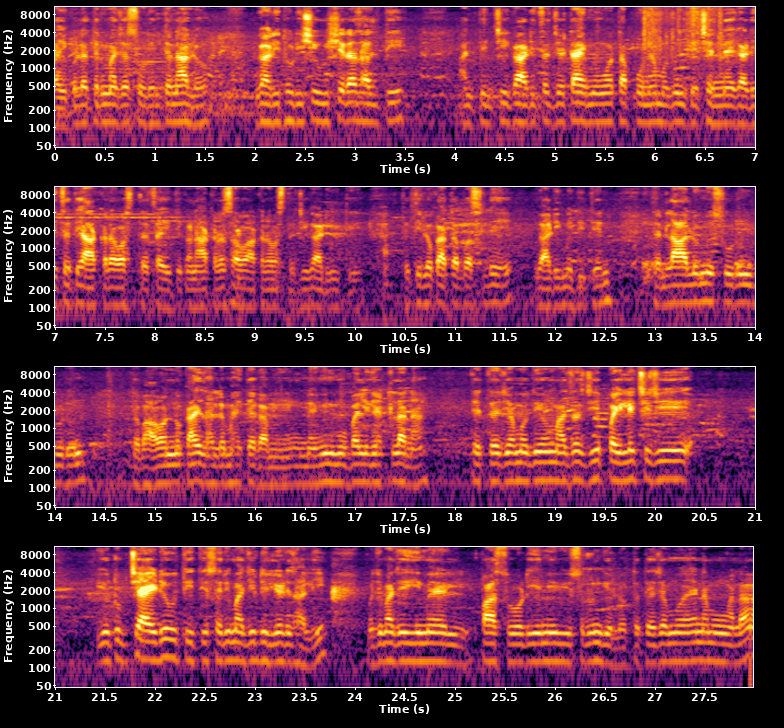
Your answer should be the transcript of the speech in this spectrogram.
बायकोला तरी माझ्या सोडून त्यांना आलो. गाडी थोडीशी उशिरा झाली ती आणि त्यांची गाडीचं जे टायमिंग होता पुण्यामधून ते चेन्नई गाडीचं ते अकरा वाजताचं आहे तिकडं. अकरा सव्वा अकरा वाजताची गाडी होती. तर ती लोक आता बसले गाडीमध्ये ते. त्यांना आलो मी सोडून बिडून. तर भावांनो काय झालं माहिती आहे का? मी नवीन मोबाईल घेतला ना ते त्याच्यामध्ये माझं जे पहिलेचे जे यूट्यूबची आय डी होती ती सरी माझी डिलीट झाली. म्हणजे माझे ईमेल पासवर्ड हे मी विसरून गेलो. तर त्याच्यामुळे ना मग मला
